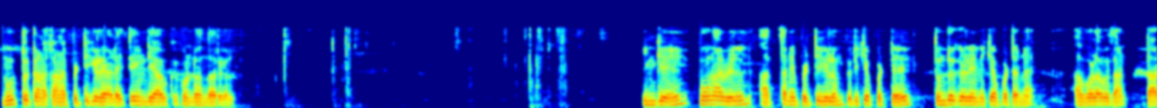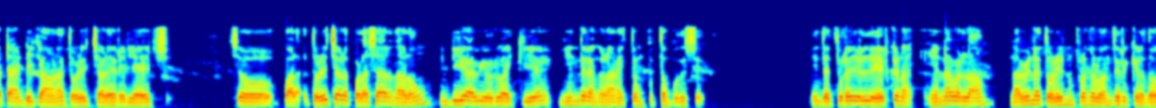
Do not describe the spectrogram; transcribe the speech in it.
நூற்றுக்கணக்கான பெட்டிகளை அடைத்து இந்தியாவுக்கு கொண்டு வந்தார்கள். இங்கே பூனாவில் அத்தனை பெட்டிகளும் பிரிக்கப்பட்டு துண்டுகள் இணைக்கப்பட்டன. அவ்வளவுதான். டாடா இண்டிகாவான தொழிற்சாலை ரெடி ஆயிடுச்சு ஸோ பல தொழிற்சாலை பழசாக இருந்தாலும் இந்தியாவை உருவாக்கிய இயந்திரங்கள் அனைத்தும் புத்தம் புதுசு. இந்த துறையில் ஏற்கனவே என்னவெல்லாம் நவீன தொழில்நுட்பங்கள் வந்திருக்கிறதோ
